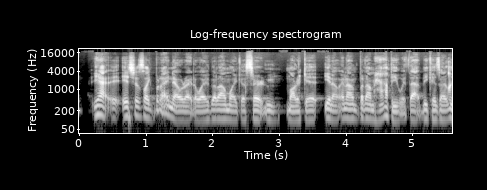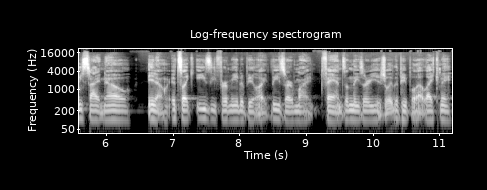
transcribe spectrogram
yeah, it- it's just like, but I know right away that I'm like a certain market, you know, and I'm, but I'm happy with that because at least I know, you know, it's like easy for me to be like, these are my fans and these are usually the people that like me.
